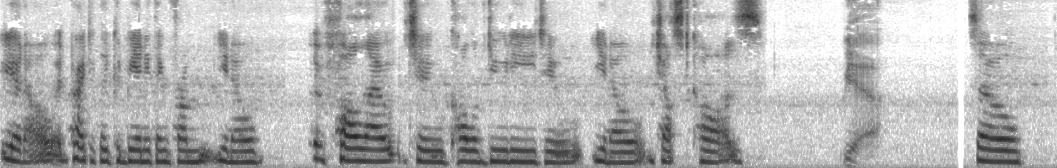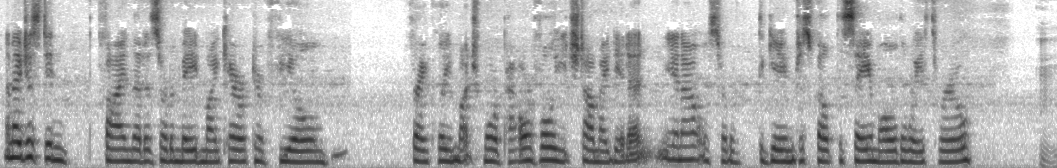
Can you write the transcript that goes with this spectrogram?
you know, it practically could be anything from you know Fallout to Call of Duty to you know Just Cause. Yeah. So, and I just didn't find that it sort of made my character feel frankly much more powerful each time I did it. You know, it was sort of the game just felt the same all the way through. Hmm.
